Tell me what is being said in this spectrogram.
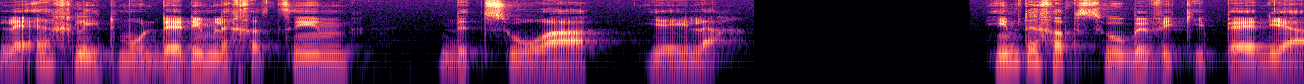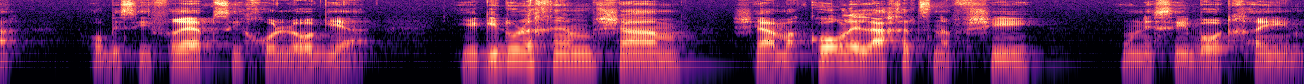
לאיך להתמודד עם לחצים בצורה יעילה. אם תחפשו בוויקיפדיה או בספרי הפסיכולוגיה, יגידו לכם שם שהמקור ללחץ נפשי הוא נסיבות חיים,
